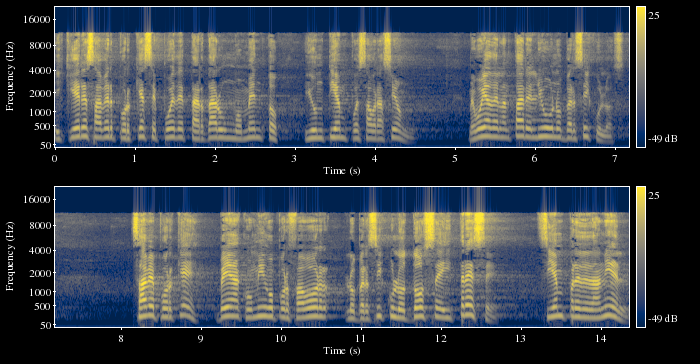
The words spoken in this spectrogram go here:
Y quiere saber por qué se puede tardar un momento y un tiempo esa oración. Me voy a adelantar el unos versículos. ¿Sabe por qué? Vea conmigo, por favor, los versículos 12 y 13, siempre de Daniel.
